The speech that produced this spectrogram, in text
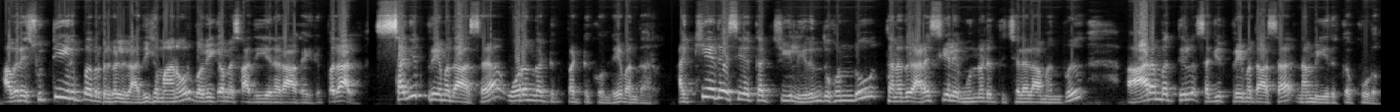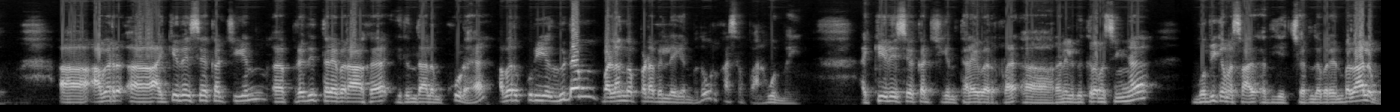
அவரை சுற்றி இருப்பவர்களில் அதிகமானோர் கோபிகம சாதியினராக இருப்பதால் சஜித் பிரேமதாச ஓரங்கட்டுப்பட்டு கொண்டே வந்தார். ஐக்கிய தேசிய கட்சியில் இருந்து கொண்டு தனது அரசியலை முன்னெடுத்து செல்லலாம் என்று ஆரம்பத்தில் சஜித் பிரேமதாச நம்பி இருக்கக்கூடும் அவர் ஐக்கிய தேசிய கட்சியின் பிரதி தலைவராக இருந்தாலும் கூட அவருக்குரிய இடம் வழங்கப்படவில்லை என்பது ஒரு கசப்பான உண்மை. ஐக்கிய தேசிய கட்சியின் தலைவர் ஆஹ் ரணில் விக்ரமசிங்க கோபிகம சாதியைச் சேர்ந்தவர் என்பதாலும்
